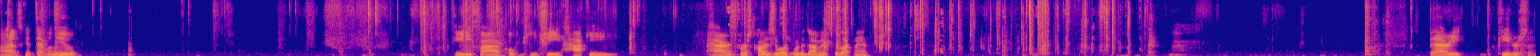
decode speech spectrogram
All right, let's get that Lemieux. Eighty-five O-Pee-Chee Hockey. Harris, first card is yours where the gum is. Good luck, man. Barry Pederson.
